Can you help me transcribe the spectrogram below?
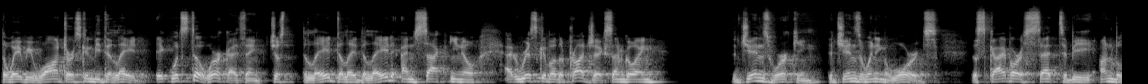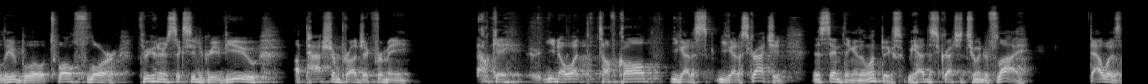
the way we want or it's going to be delayed. It would still work, I think. Just delayed, delayed, delayed, and sack, you know, at risk of other projects. I'm going, the gin's working. The gin's winning awards. The Skybar is set to be unbelievable. 12th floor, 360 degree view, a passion project for me. Okay, you know what? Tough call. You got to you got to scratch it. And the same thing in the Olympics. We had to scratch the 200 fly. That was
